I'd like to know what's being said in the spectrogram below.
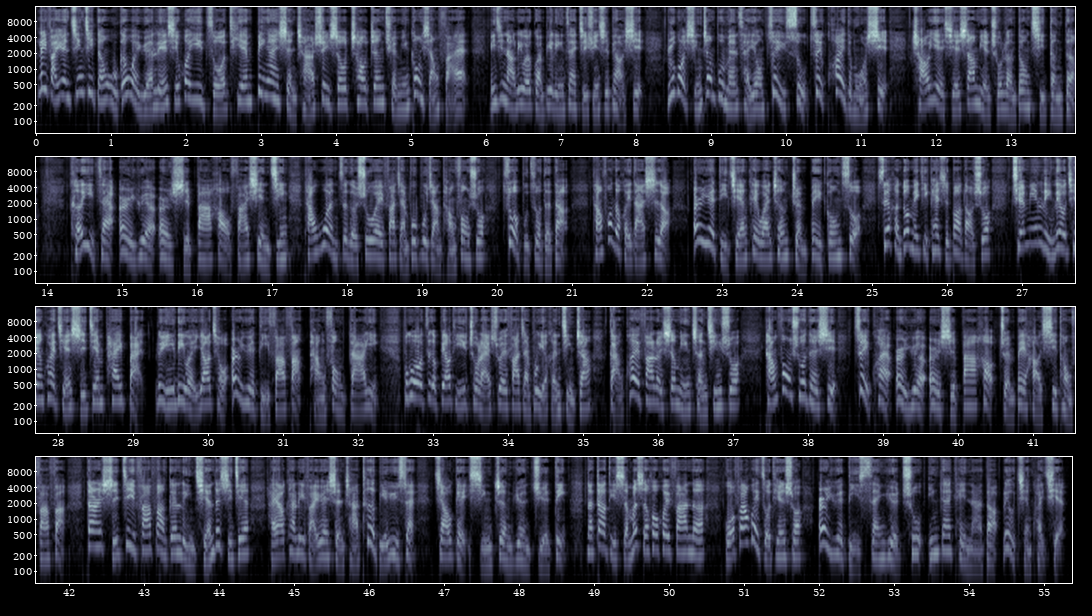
立法院经济等五个委员联席会议昨天并案审查税收超征全民共享法案。民进党立委管碧林在质询时表示，如果行政部门采用最速最快的模式，朝野协商免除冷冻期等等，可以在二月二十八号发现金。他问这个数位发展部部长唐凤说，做不做得到？唐凤的回答是哦。二月底前可以完成准备工作，所以很多媒体开始报道说，全民领六千块钱时间拍板，绿营立委要求二月底发放，唐凤答应。不过这个标题一出来，数位发展部也很紧张，赶快发了声明澄清说，唐凤说的是最快二月二十八号准备好系统发放，当然实际发放跟领钱的时间还要看立法院审查特别预算，交给行政院决定。那到底什么时候会发呢？国发会昨天说二月底。三月初应该可以拿到六千块钱。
